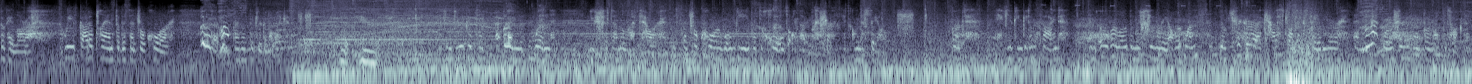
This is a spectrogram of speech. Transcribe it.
Okay, Lara. We've got a plan for the central core. But I don't think you're gonna like it. Let's hear it. If you do get to... Uh, um, when you shut down the last tower, the central core won't be able to hold all that pressure. It's going to fail. But if you can get inside and overload the machinery all at once, you'll trigger a catastrophic failure and the explosion will burn off the toxin.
